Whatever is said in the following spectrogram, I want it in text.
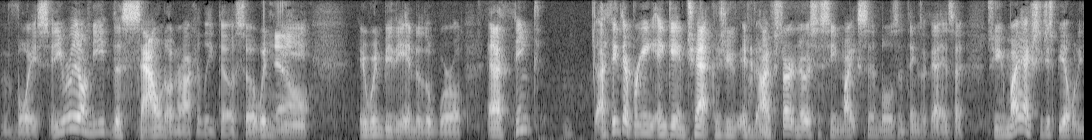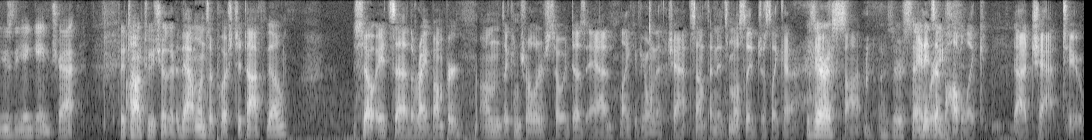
voice, and you really don't need the sound on Rocket League though, so it wouldn't No. be it wouldn't be the end of the world. And I think I think they're bringing in-game chat because you if Mm-hmm. I've started to notice to see mic symbols and things like that inside, so you might actually just be able to use the in-game chat to talk Uh, to each other. That one's a push to talk though. So it's uh, the right bumper on the controller, so it does add like if you want to chat something, it's mostly just like a Is there a thought. Is there a and it's a public uh, chat too.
